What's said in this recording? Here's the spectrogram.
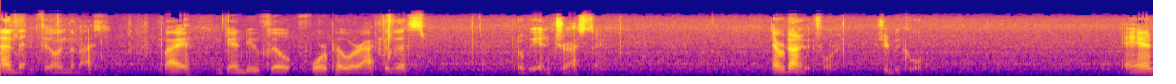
I haven't been feeling the best. But I'm gonna do fill four pillar after this. It'll be interesting. Never done it before. Should be cool. And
